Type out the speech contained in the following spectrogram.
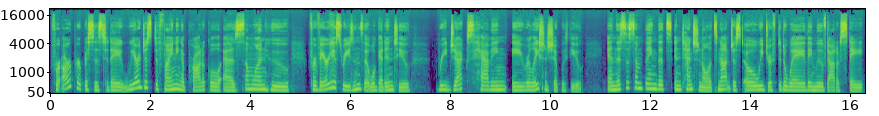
for our purposes today, we are just defining a prodigal as someone who for various reasons that we'll get into rejects having a relationship with you. And this is something that's intentional. It's not just, oh, we drifted away, they moved out of state.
